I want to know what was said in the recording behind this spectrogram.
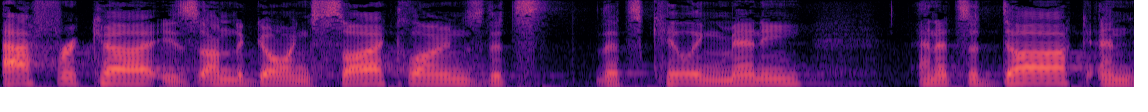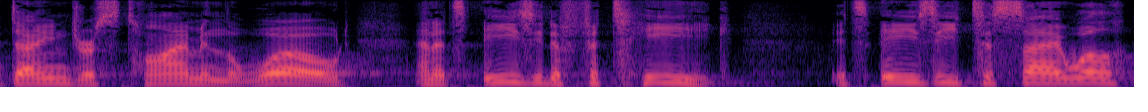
Africa is undergoing cyclones that's, that's killing many, and it's a dark and dangerous time in the world, and it's easy to fatigue. It's easy to say, well,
